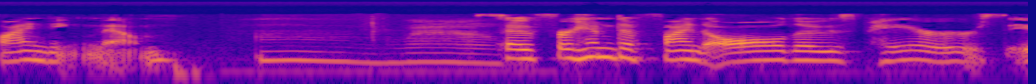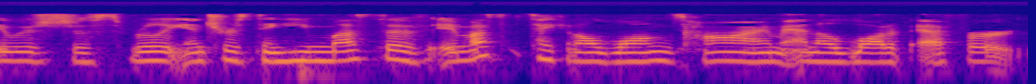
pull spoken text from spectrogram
finding them. Mm, wow. So for him to find all those pairs, it was just really interesting. He must have, it must have taken a long time and a lot of effort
